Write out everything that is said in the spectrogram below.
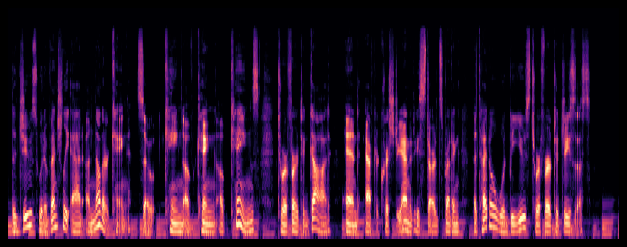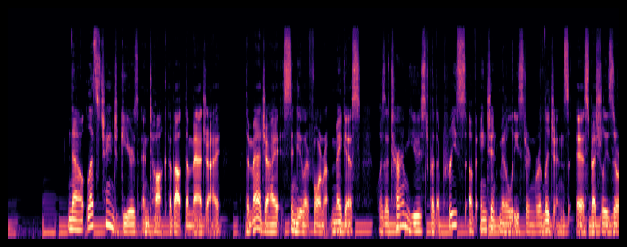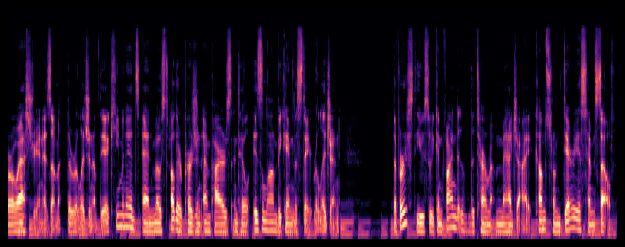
The Jews would eventually add another king, so king of king of kings, to refer to God, and after Christianity started spreading, the title would be used to refer to Jesus. Now, let's change gears and talk about the Magi. The Magi, singular form magus, was a term used for the priests of ancient Middle Eastern religions, especially Zoroastrianism, the religion of the Achaemenids, and most other Persian empires until Islam became the state religion. The first use we can find of the term magi comes from Darius himself.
